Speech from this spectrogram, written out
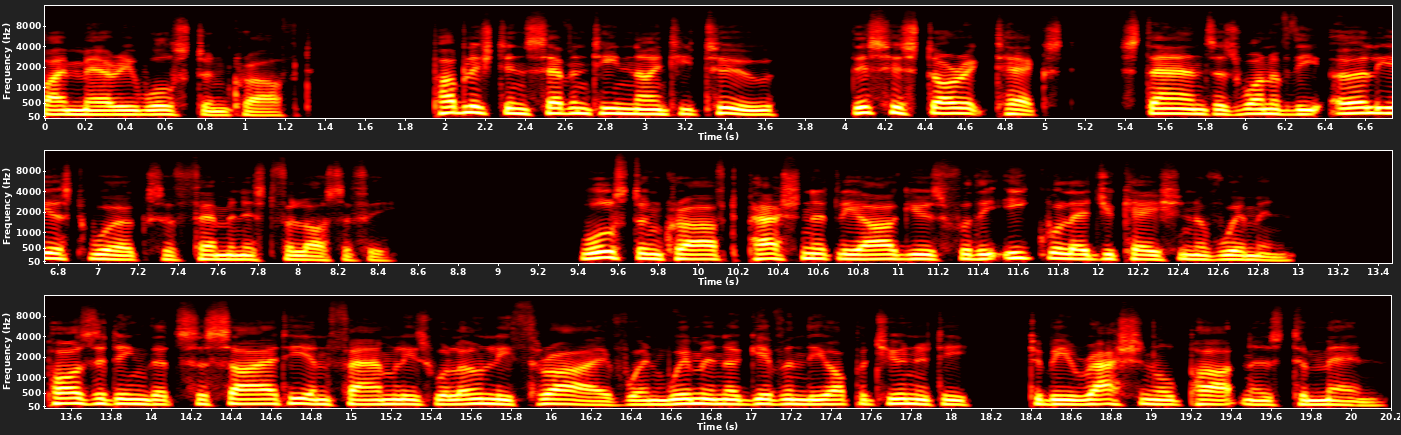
by Mary Wollstonecraft. Published in 1792, this historic text stands as one of the earliest works of feminist philosophy. Wollstonecraft passionately argues for the equal education of women, positing that society and families will only thrive when women are given the opportunity to be rational partners to men.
